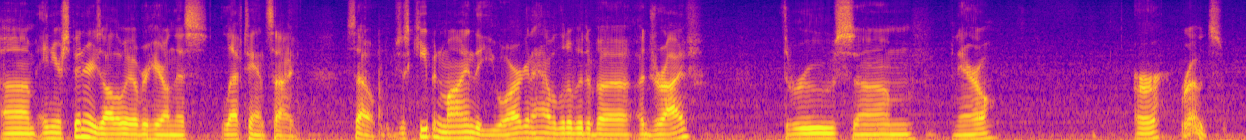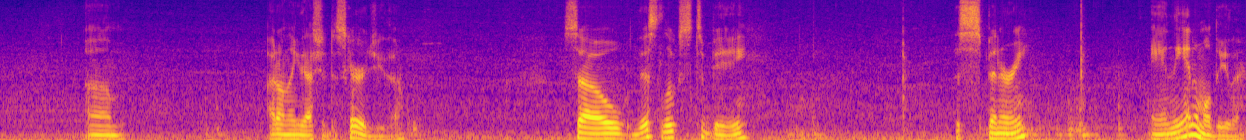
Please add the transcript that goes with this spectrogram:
Um, and your spinnery is all the way over here on this left hand side. So just keep in mind that you are going to have a little bit of a, a drive through some narrow er roads. Um, I don't think that should discourage you, though. So, this looks to be the spinnery and the animal dealer.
